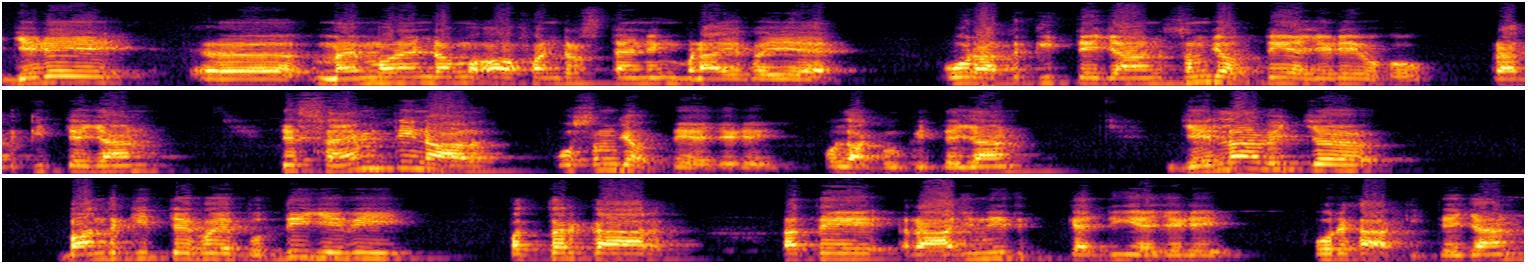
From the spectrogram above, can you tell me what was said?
ਜਿਹੜੇ ਮੈਮੋਰੈਂਡਮ ਆਫ ਅੰਡਰਸਟੈਂਡਿੰਗ ਬਣਾਏ ਹੋਏ ਹੈ, ਉਹ ਰੱਦ ਕੀਤੇ ਜਾਣ, ਸਮਝੌਤੇ ਆ ਜਿਹੜੇ ਉਹ ਰੱਦ ਕੀਤੇ ਜਾਣ। ਤੇ ਸਹਿਮਤੀ ਨਾਲ ਉਹ ਸਮਝੌਤੇ ਆ ਜਿਹੜੇ ਉਹ ਲਾਗੂ ਕੀਤੇ ਜਾਣ। ਜੇਲ੍ਹਾਂ ਵਿੱਚ ਬੰਦ ਕੀਤੇ ਹੋਏ ਬੁੱਧੀਜੀਵੀ ਪੱਤਰਕਾਰ ਅਤੇ ਰਾਜਨੀਤਿਕ ਕੈਦੀ ਹੈ ਜਿਹੜੇ ਉਹ ਰਿਹਾ ਕੀਤੇ ਜਾਣ।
